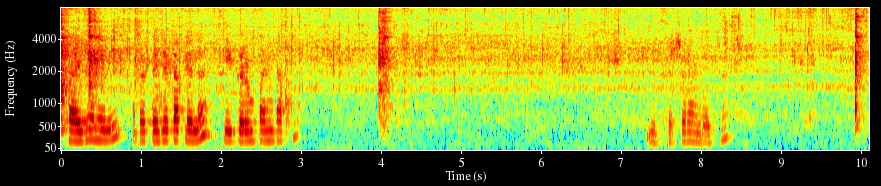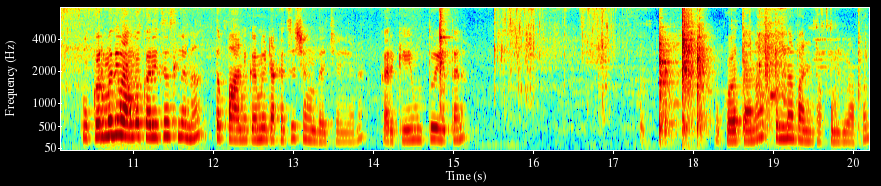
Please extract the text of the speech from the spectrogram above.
फ्राय नाही आता त्याच्यात आपल्याला हे गरम पाणी टाकू. मिक्सरच्या भांड्यातलं कुकरमध्ये वांगं करायचं असलं ना तर पाणी कमी टाकायचं शेंगदाच्या याला कारण की हे उतो येतं ना. उकळताना पुन्हा पाणी टाकून घेऊ आपण.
